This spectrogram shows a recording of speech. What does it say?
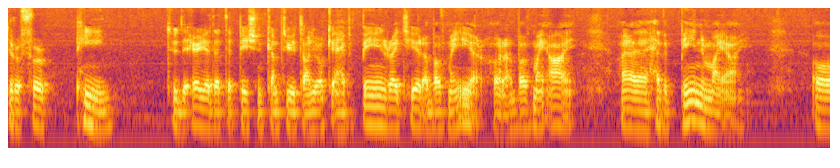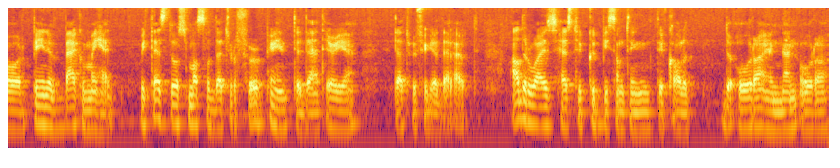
they refer pain to the area that the patient come to you, and tell you, okay, I have pain right here above my ear or above my eye. I have a pain in my eye or pain of back of my head. We test those muscles that refer pain to that area, that we figure that out. Otherwise, has to could be something they call it the aura and non-aura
